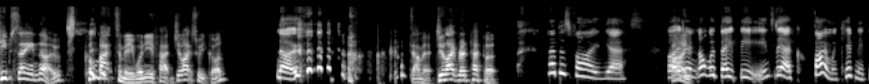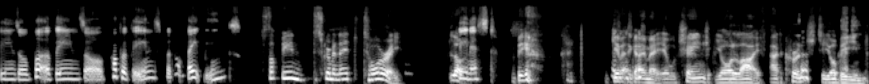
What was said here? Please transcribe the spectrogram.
keep saying no. Come back to me when you've had. Do you like sweet corn? No. God damn it! Do you like red pepper? Pepper's fine, yes. But I don't, not with baked beans. Yeah, fine with kidney beans or butter beans or proper beans, but not baked beans. Stop being discriminatory. Look, Beanist. be- give it a go, mate. It will change your life. Add crunch to your bean.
